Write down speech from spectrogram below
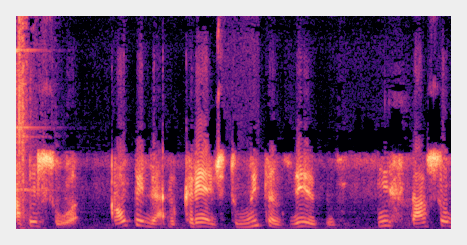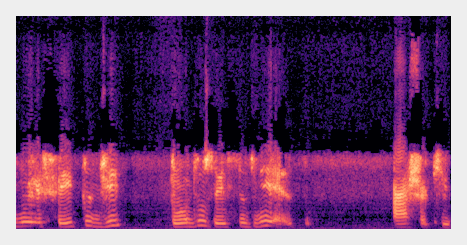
A pessoa, ao pegar o crédito, muitas vezes está sob o efeito de todos esses vieses. Acha que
